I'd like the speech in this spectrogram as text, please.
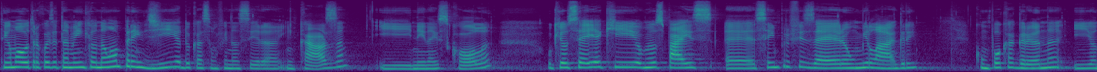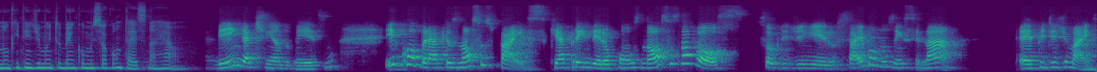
Tem uma outra coisa também que eu não aprendi educação financeira em casa e nem na escola. O que eu sei é que meus pais é, sempre fizeram um milagre com pouca grana e eu nunca entendi muito bem como isso acontece na real. Bem gatinhando mesmo. E cobrar que os nossos pais, que aprenderam com os nossos avós sobre dinheiro, saibam nos ensinar, é pedir demais.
